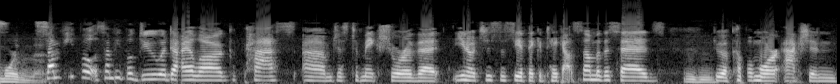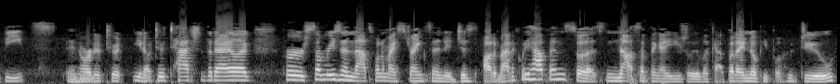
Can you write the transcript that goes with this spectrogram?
more than that? Some people, some people do a dialogue pass um, just to make sure that you know, just to see if they can take out some of the seds, Mm-hmm. do a couple more action beats in order to you know to attach to the dialogue. For some reason, that's one of my strengths, and it just automatically happens. So that's not something I usually look at, but I know people who do.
